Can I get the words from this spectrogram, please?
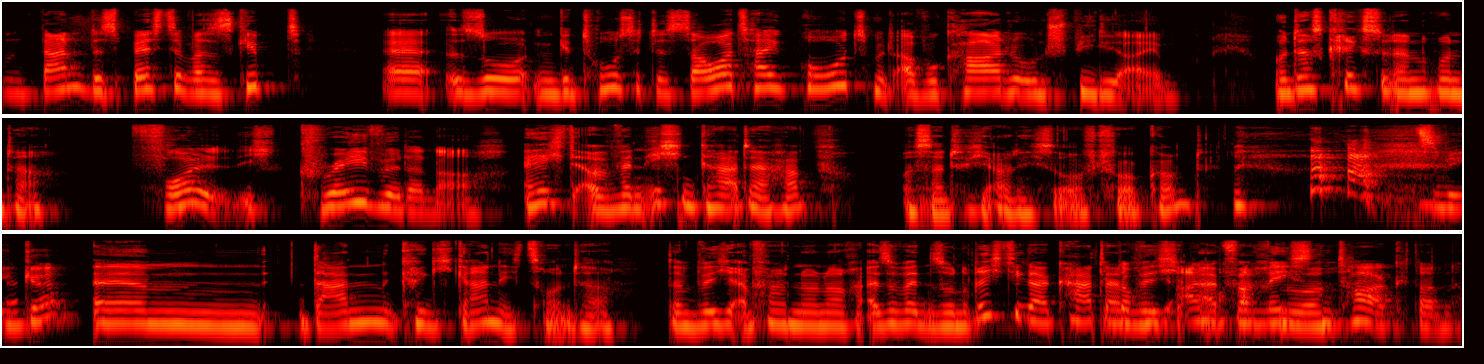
Und dann das Beste, was es gibt, äh, so ein getoastetes Sauerteigbrot mit Avocado und Spiegelei. Und das kriegst du dann runter. Voll, ich crave danach. Echt? Aber wenn ich einen Kater hab, was natürlich auch nicht so oft vorkommt, Zwinker. ähm, dann kriege ich gar nichts runter. Dann will ich einfach nur noch, also wenn so ein richtiger Kater Doch will ich einfach am nächsten nur. Tag dann.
